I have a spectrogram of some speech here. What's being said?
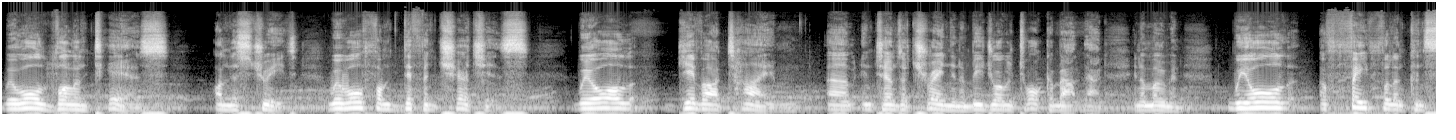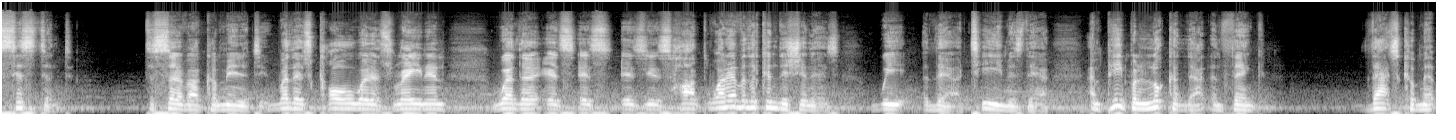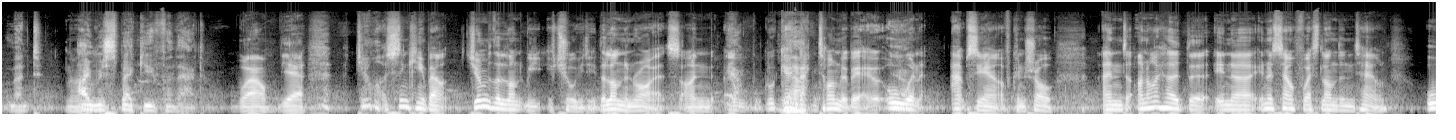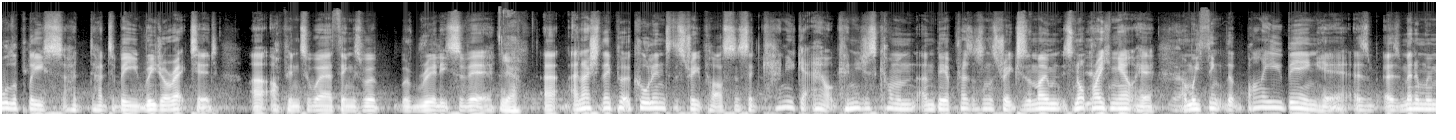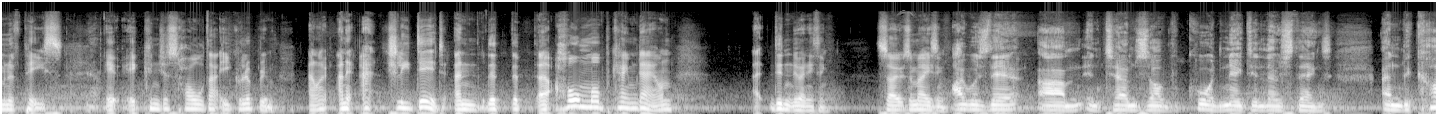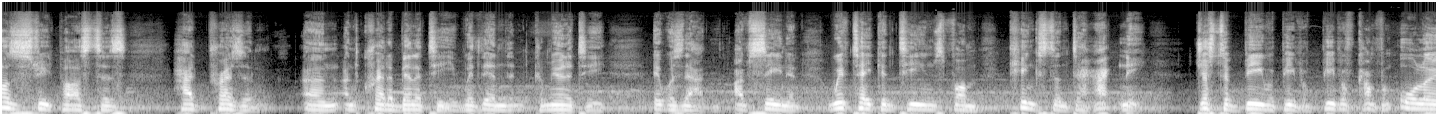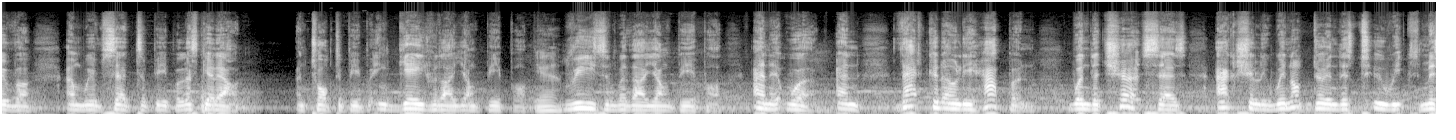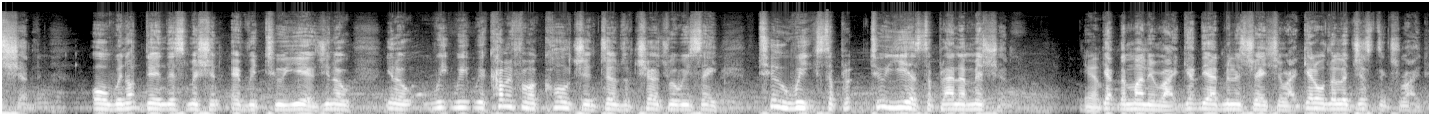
We're all volunteers on the street. We're all from different churches. We all give our time um, in terms of training, and Bijo will talk about that in a moment. We all are faithful and consistent to serve our community, whether it's cold, whether it's raining, whether it's it's it's, it's hot, whatever the condition is, we are there. A team is there, and people look at that and think, "That's commitment. No. I respect you for that." Wow. Yeah. You know what I was thinking about? Do you remember the London? Sure, you do. The London riots. And yeah. we're going yeah. back in time a little bit. It all yeah. went absolutely out of control. And and I heard that in a in a southwest London town, all the police had, had to be redirected uh, up into where things were, were really severe. Yeah. Uh, and actually, they put a call into the street pass and said, Can you get out? Can you just come and, and be a presence on the street? Because at the moment, it's not yeah. breaking out here. Yeah. And we think that by you being here as, as men and women of peace, yeah. it, it can just hold that equilibrium. And, I, and it actually did. And the, the whole mob came down, uh, didn't do anything. So it was amazing. I was there um, in terms of coordinating those things. And because street pastors had presence and, and credibility within the community, it was that. I've seen it. We've taken teams from Kingston to Hackney just to be with people. People have come from all over, and we've said to people, let's get out and talk to people, engage with our young people, yeah. reason with our young people. And it worked. And that could only happen when the church says, actually, we're not doing this two weeks mission or we're not doing this mission every two years. You know, you know, we, we, we're coming from a culture in terms of church where we say two weeks to pl- two years to plan a mission. Yeah. Get the money right, get the administration right, get all the logistics right.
